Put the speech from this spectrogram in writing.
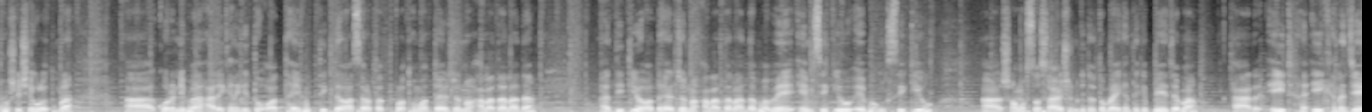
অবশ্যই, সেগুলো তোমরা করে নিবা। আর এখানে কিন্তু অধ্যায় ভিত্তিক দেওয়া আছে, অর্থাৎ প্রথম অধ্যায়ের জন্য আলাদা আলাদা দ্বিতীয় অধ্যায়ের জন্য আলাদা আলাদাভাবে এমসিকিউ এবং সিকিউ সমস্ত সাজেশন কিন্তু তোমরা এখান থেকে পেয়ে যাবা। আর এই এইখানে যে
